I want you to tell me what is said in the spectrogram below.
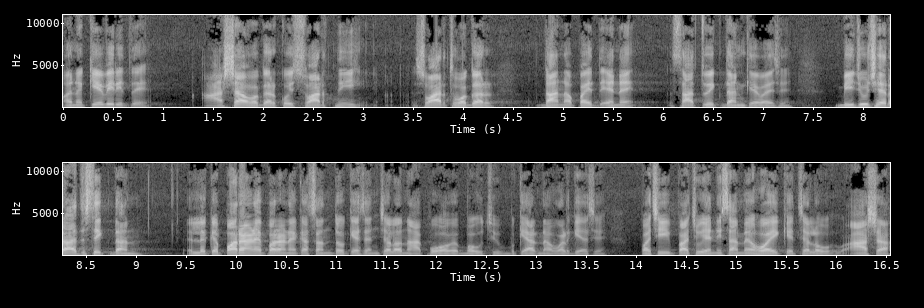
અને કેવી રીતે? આશા વગર, કોઈ સ્વાર્થની, સ્વાર્થ વગર દાન અપાય એને સાત્વિક દાન કહેવાય છે. બીજું છે રાજસિક દાન, એટલે કે પરાણે પરાણે કે સંતો કહે છે ને, ચલો ને આપો હવે બહુ થયું, ક્યારના વળગ્યા છે? પછી પાછું એની સામે હોય કે, ચલો, આશા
